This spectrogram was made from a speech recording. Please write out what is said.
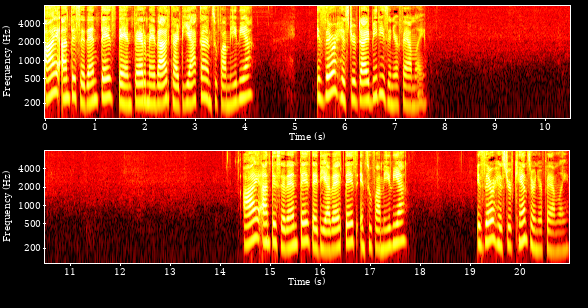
¿Hay antecedentes de enfermedad cardíaca en su familia? Is there a history of diabetes in your family? ¿Hay antecedentes de diabetes en su familia? Is there a history of cancer in your family?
